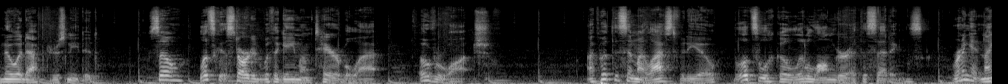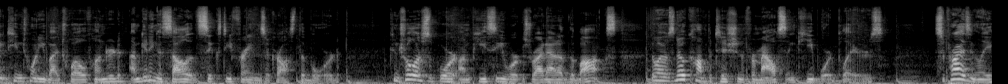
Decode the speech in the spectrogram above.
no adapters needed. So, let's get started with a game I'm terrible at, Overwatch. I put this in my last video, but let's look a little longer at the settings. Running at 1920 by 1200, I'm getting a solid 60 frames across the board. Controller support on PC works right out of the box, though I was no competition for mouse and keyboard players. Surprisingly,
